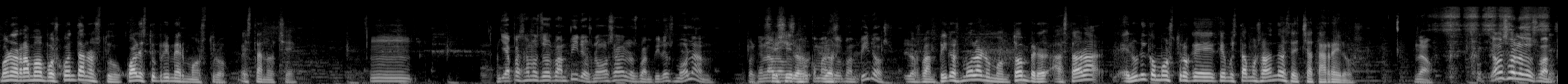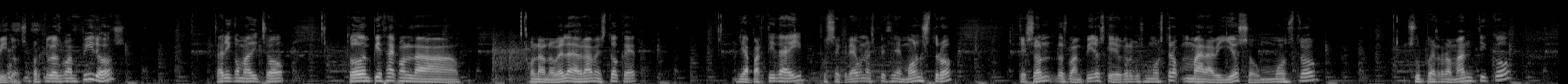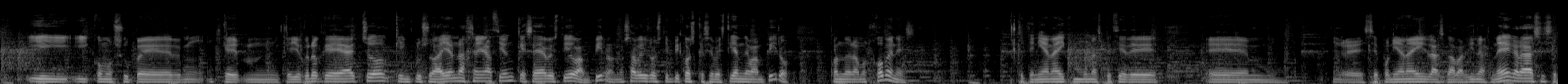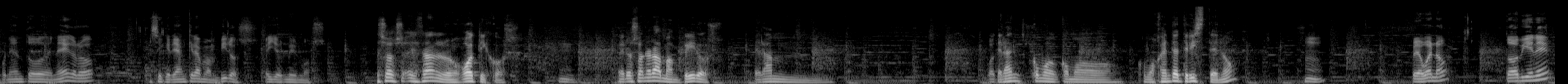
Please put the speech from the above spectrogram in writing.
Bueno, Ramón, pues cuéntanos tú. ¿Cuál es tu primer monstruo esta noche? Mm, ya pasamos de los vampiros, no vamos a hablar, los vampiros molan. ¿Por qué no Sí, hablamos sí, un los- poco más los- de los vampiros? Los vampiros molan un montón, pero hasta ahora el único monstruo que, que estamos hablando es de chatarreros. No. Vamos a hablar de los vampiros, porque los vampiros, tal y como ha dicho, todo empieza con la, con la novela de Bram Stoker, y a partir de ahí, pues se crea una especie de monstruo, que son los vampiros, que yo creo que es un monstruo maravilloso, un monstruo súper romántico y, y como súper... mm, Que, mm, que yo creo que ha hecho que incluso haya una generación que se haya vestido de vampiro. ¿No sabéis los típicos que se vestían de vampiro cuando éramos jóvenes? Que tenían ahí como una especie de... eh, eh, se ponían ahí las gabardinas negras y se ponían todo de negro y se creían que eran vampiros ellos mismos. Esos eran los góticos. Hmm. Pero eso no eran vampiros. Eran. Eran como, como, como gente triste, ¿no? Hmm. Pero bueno, todo viene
